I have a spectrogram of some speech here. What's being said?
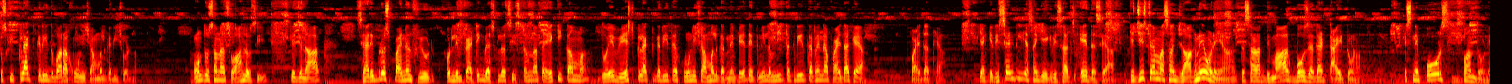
उसकी कलैक्ट करी, दोबारा खून ही शामिल करी छोड़ना। हूँ तुसा ना सवाल हो सी कि जनाब सैरिब्रोस्पाइनल फ्लूड और लिम्फेटिक वैस्कुलर सिस्टम ना तो एक ही कम आ? दो वेस्ट कलैक्ट करी तो खून ही शामिल करने पे तो इतनी लंबी तकरीर करने का फ़ायदा क्या? फ़ायदा था क्या कि रिसेंटली असा एक रिसर्च ये दसिया कि जिस टाइम असा जागने होने तो सारा दिमाग बहुत ज़्यादा टाइट होना। इसने पोर्स बंद होने।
